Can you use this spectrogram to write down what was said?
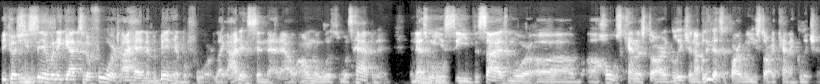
because she Mhm. said when they got to the forge, I had never been here before. Like I didn't send that out. I don't know what's what's happening. And that's when you see the Sizemore uh, uh, host kind of start glitching. I believe that's the part when you start kind of glitching,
